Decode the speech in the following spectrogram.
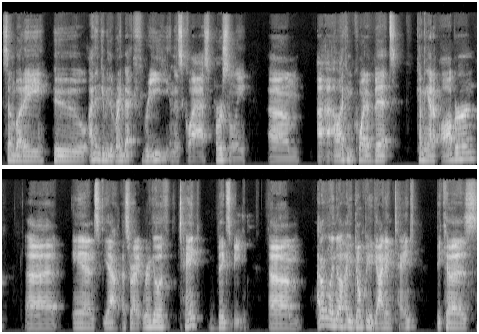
somebody who I think could be the running back three in this class personally. Um, I, I, like him quite a bit coming out of Auburn. Uh, and yeah, that's right. We're to go with Tank Bigsby. Um, I don't really know how you don't pick a guy named Tank because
